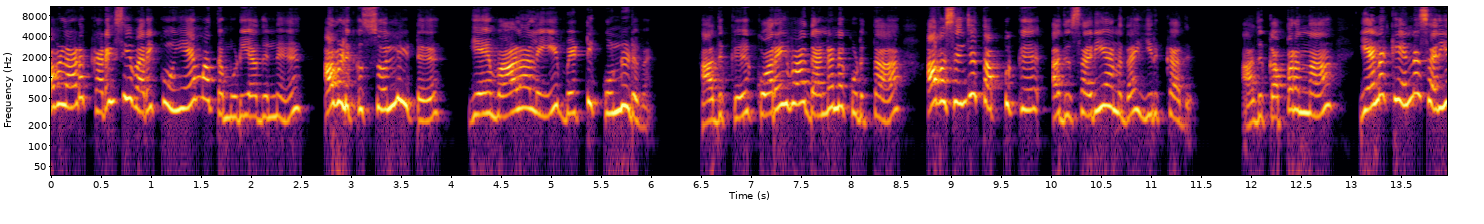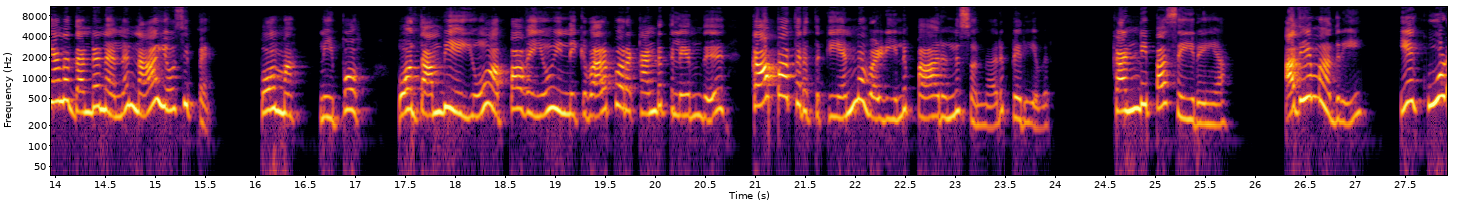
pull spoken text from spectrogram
அவளோட கடைசி வரைக்கும் ஏமாத்த முடியாதுன்னு அவளுக்கு சொல்லிட்டு என் வாளாலேயே வெட்டி கொன்னுடுவேன். அதுக்கு குறைவா தண்டனை கொடுத்தா அவ செஞ்ச தப்புக்கு அது சரியானதா இருக்காது. அதுக்கப்புறம் தான் எனக்கு என்ன சரியான தண்டனைன்னு நான் யோசிப்பேன். போம்மா நீ போ. உன் தம்பியையும் அப்பாவையும் இன்னைக்கு வரப்போற கண்டத்திலிருந்து காப்பாத்துறதுக்கு என்ன வழின்னு பாருன்னு சொன்னாரு பெரியவர். கண்டிப்பா செய்யறேயா அதே மாதிரி என் கூட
